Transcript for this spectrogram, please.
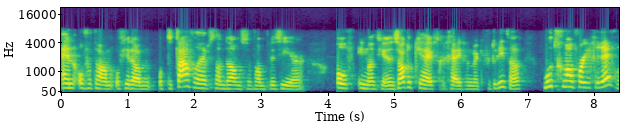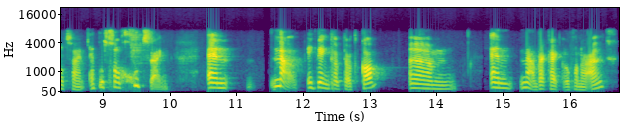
En of, het dan, of je dan op de tafel hebt staan dansen van plezier, of iemand je een zaddoekje heeft gegeven omdat je verdriet had, moet gewoon voor je geregeld zijn. Het moet gewoon goed zijn. En nou, ik denk dat dat kan. Um, en nou, daar kijk ik ook van naar uit.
